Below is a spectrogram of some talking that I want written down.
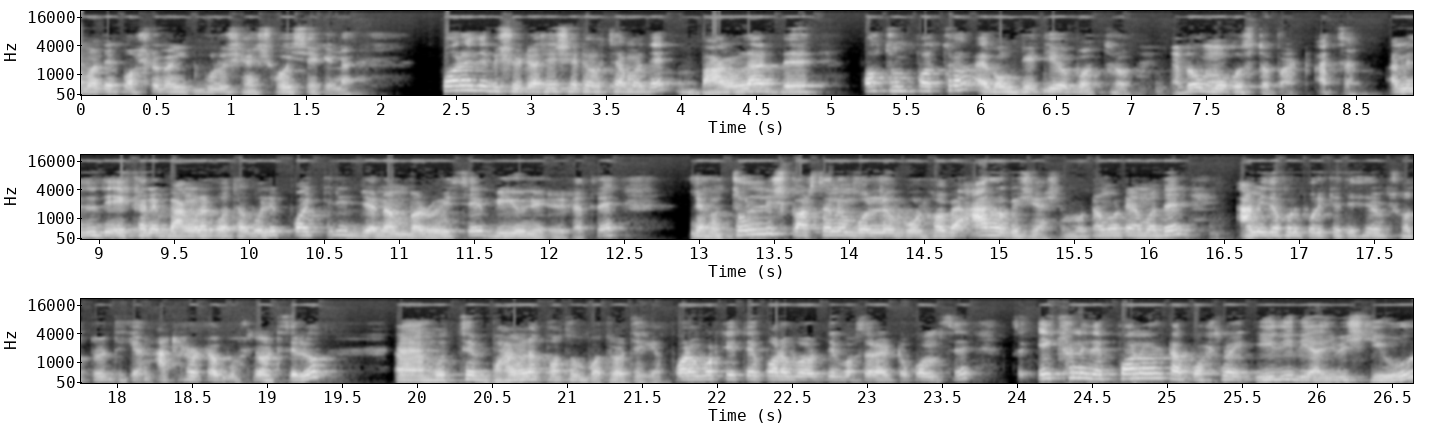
আমাদের প্রশ্ন ব্যাংকগুলো শেষ হয়েছে কিনা? পরে যে বিষয়টা আছে সেটা হচ্ছে আমাদের বাংলার যে প্রথম পত্র এবং দ্বিতীয় পত্র এবং মুখস্থ পাঠ। আচ্ছা আমি যদি এখানে বাংলার কথা বলি, পঁয়ত্রিশ যে নাম্বার রয়েছে বি ইউনিটের ক্ষেত্রে, দেখো চল্লিশ পার্সেন্ট বললে ভুল হবে আরও বেশি আসে। মোটামুটি আমাদের, আমি যখন পরীক্ষা দিয়েছিলাম সত্তর থেকে আঠারোটা প্রশ্ন আসছিল হচ্ছে বাংলা প্রথম পত্র থেকে। পরবর্তীতে, পরবর্তী বছর একটু কমছে। তো এখানে যে পনেরোটা প্রশ্ন ইজিলি আসবে শিওর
